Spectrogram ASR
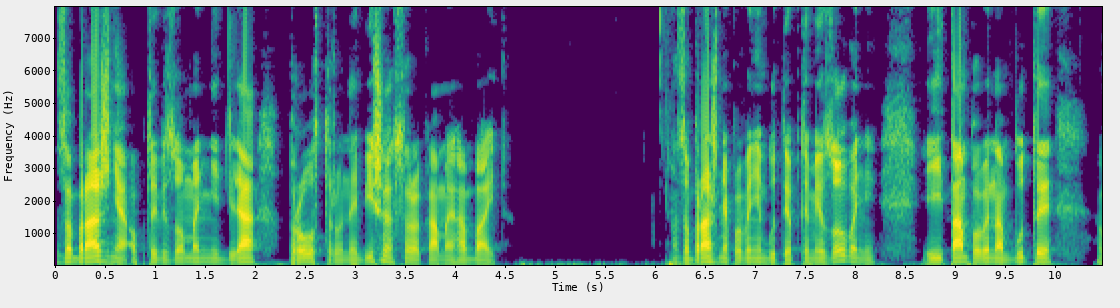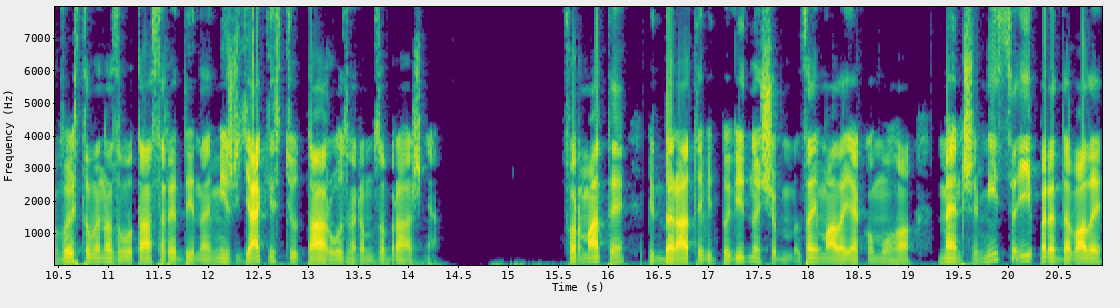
Зображення оптимізовані для простору не більше 40 МБ. Зображення повинні бути оптимізовані, і там повинна бути виставлена золота середина між якістю та розміром зображення. Формати підбирати відповідно, щоб займали якомога менше місця і передавали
